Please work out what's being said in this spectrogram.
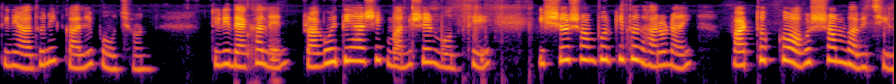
তিনি আধুনিক কালে পৌঁছন। তিনি দেখালেন, প্রাগৈতিহাসিক মানুষের মধ্যে ঈশ্বর সম্পর্কিত ধারণায় পার্থক্য অবশ্যম্ভাবী ছিল।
